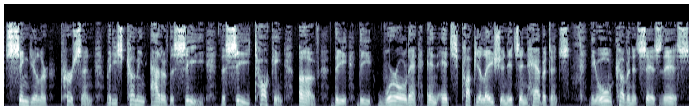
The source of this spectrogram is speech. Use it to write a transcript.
singular person, but he's coming out of the sea, the sea talking of the, the world and, and its population, its inhabitants. The old covenant says this.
